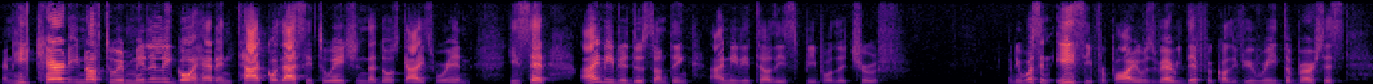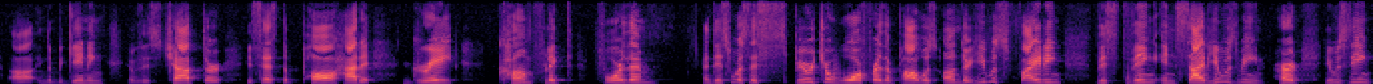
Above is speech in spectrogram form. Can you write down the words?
And he cared enough to immediately go ahead and tackle that situation that those guys were in. He said, I need to do something. I need to tell these people the truth. And it wasn't easy for Paul, it was very difficult. If you read the verses uh, in the beginning of this chapter, it says that Paul had a great conflict for them. And this was a spiritual warfare that Paul was under. He was fighting this thing inside. He was being hurt. He was seeing,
